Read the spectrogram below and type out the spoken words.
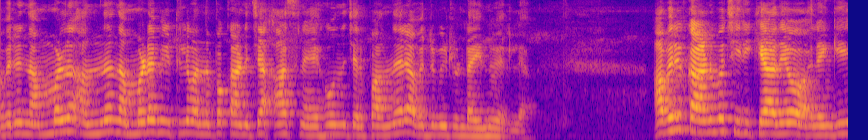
അവർ നമ്മൾ അന്ന് നമ്മുടെ വീട്ടിൽ വന്നപ്പോൾ കാണിച്ച ആ സ്നേഹമൊന്നും ചിലപ്പോൾ അന്നേരം അവരുടെ വീട്ടിലുണ്ടായിന്ന് വരില്ല. അവർ കാണുമ്പോൾ ചിരിക്കാതെയോ അല്ലെങ്കിൽ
